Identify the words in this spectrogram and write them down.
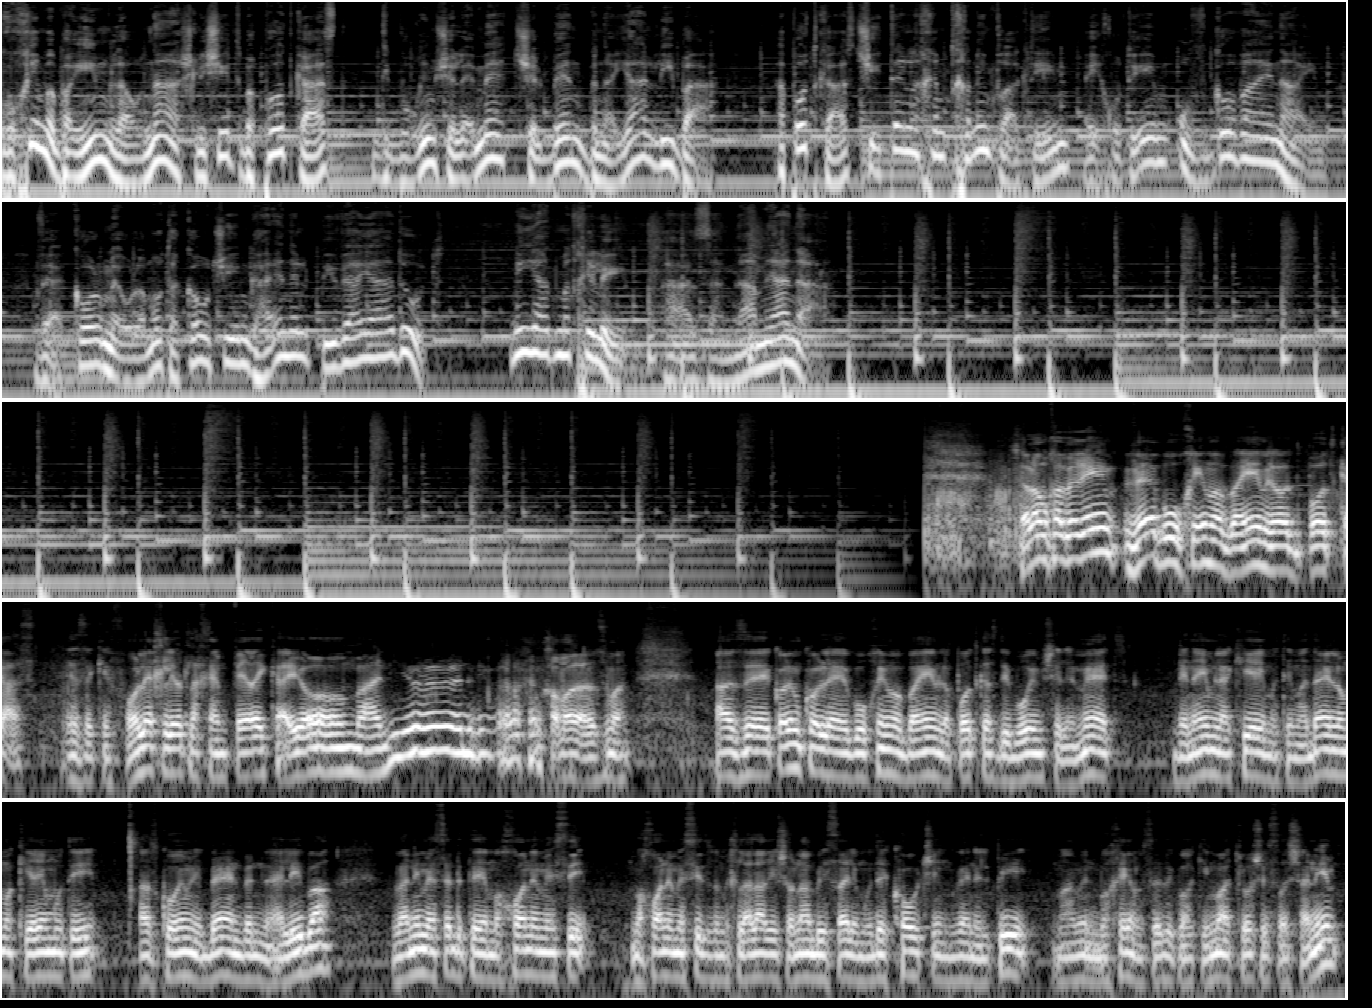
ברוכים הבאים לעונה השלישית בפודקאסט דיבורים של אמת של בן בניה ליבה. הפודקאסט שייתן לכם תכנים פרקטיים, איכותיים ובגובה העיניים. והכל מעולמות הקואוצ'ינג, ה-NLP והיהדות. מיד מתחילים, האזנה מהנה. שלום חברים, וברוכים הבאים לעוד פודקאסט. איזה כיף, הולך להיות לכם פרק היום, מעניין, אני אומר לכם חבל על הזמן. אז אה, קודם כל, אה, ברוכים הבאים לפודקאסט דיבורים של אמת, ונעים להכיר, אם אתם עדיין לא מכירים אותי, אז קוראים לי בן, בן ליבה, ואני מייסד את אה, מכון MSC. מכון MSC זאת המכללה הראשונה בישראל, לימודי קואוצ'ינג ו-NLP, מאמן בכיר, עושה את זה כבר כמעט 13 שנים.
